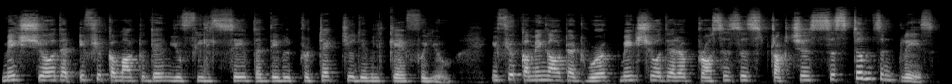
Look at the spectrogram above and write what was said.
Make sure that if you come out to them you feel safe that they will protect you they will care for you. If you're coming out at work make sure there are processes structures systems in place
